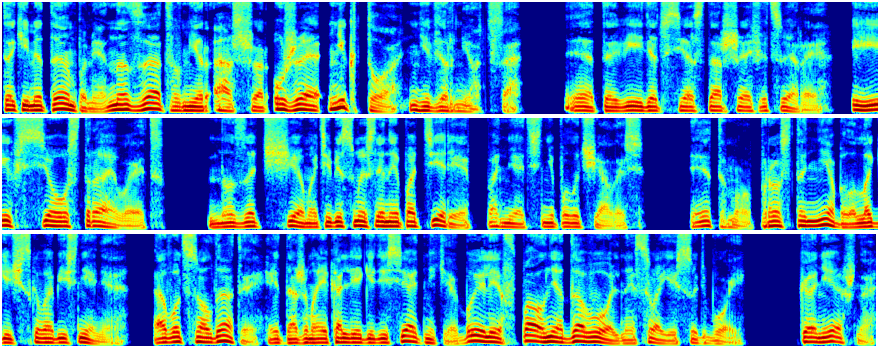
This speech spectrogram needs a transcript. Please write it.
такими темпами назад в мир Ашшар уже никто не вернется. Это видят все старшие офицеры, и их все устраивает. Но зачем эти бессмысленные потери, понять не получалось. Этому просто не было логического объяснения. А вот солдаты и даже мои коллеги-десятники были вполне довольны своей судьбой. Конечно,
